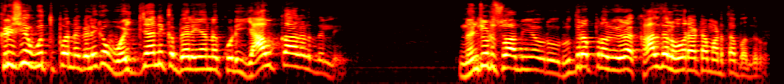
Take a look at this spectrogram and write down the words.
ಕೃಷಿ ಉತ್ಪನ್ನಗಳಿಗೆ ವೈಜ್ಞಾನಿಕ ಬೆಲೆಯನ್ನು ಕೊಡಿ ಯಾವ ಕಾಲದಲ್ಲಿ? ಸ್ವಾಮಿ ಸ್ವಾಮಿಯವರು, ರುದ್ರಪ್ಪನವರು ಇರೋ ಕಾಲದಲ್ಲಿ ಹೋರಾಟ ಮಾಡ್ತಾ ಬಂದರು.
